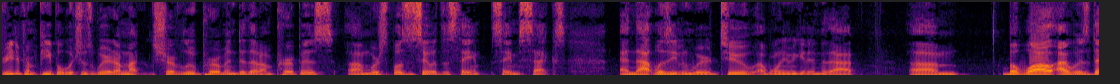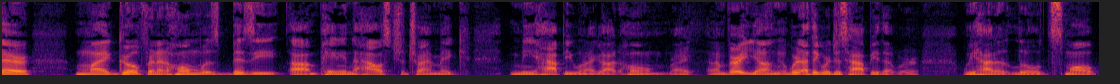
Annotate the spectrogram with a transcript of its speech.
three different people, which was weird. I'm not sure if Lou Pearlman did that on purpose. Um, we're supposed to say with the same same sex, and that was even weird too. I won't even get into that. Um, but while I was there, my girlfriend at home was busy um, painting the house to try and make me happy when I got home. Right, and I'm very young. We're, I think we're just happy that we're we had a little small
